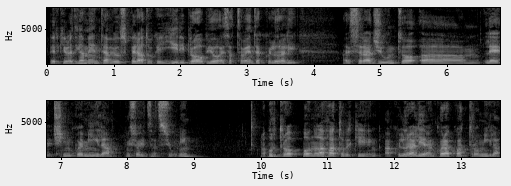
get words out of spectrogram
perché praticamente avevo sperato che ieri proprio esattamente a quell'ora lì avesse raggiunto uh, le 5.000 visualizzazioni ma purtroppo non l'ha fatto perché a quell'ora lì era ancora a 4.000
